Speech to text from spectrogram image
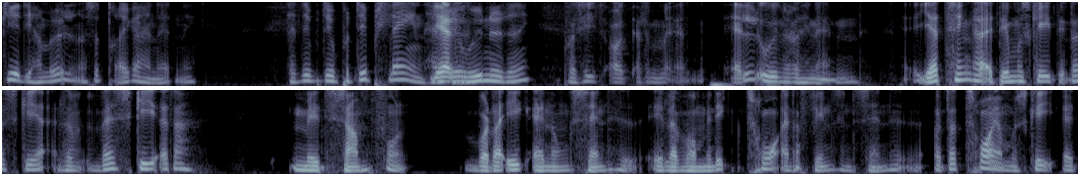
giver de ham øllen, og så drikker han af den, ikke? Altså, det, det er jo på det plan, han ja, altså, bliver udnyttet, ikke? Præcis, og altså, alle udnytter hinanden. Jeg tænker, at det er måske det, der sker. Altså, hvad sker der med et samfund, hvor der ikke er nogen sandhed, eller hvor man ikke tror, at der findes en sandhed? Og der tror jeg måske, at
